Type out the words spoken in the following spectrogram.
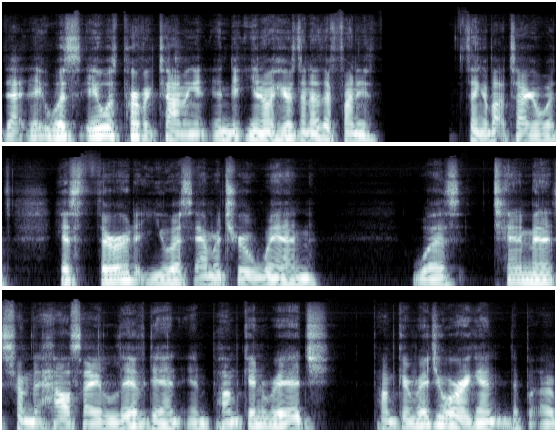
that it was it was perfect timing. And, and you know, here's another funny thing about Tiger Woods. His third U.S. amateur win was 10 minutes from the house I lived in in Pumpkin Ridge, Pumpkin Ridge, Oregon. The uh,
